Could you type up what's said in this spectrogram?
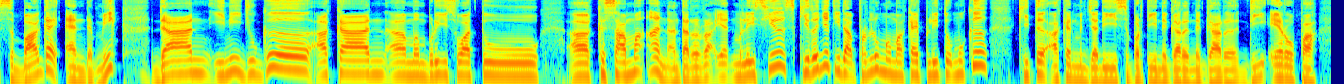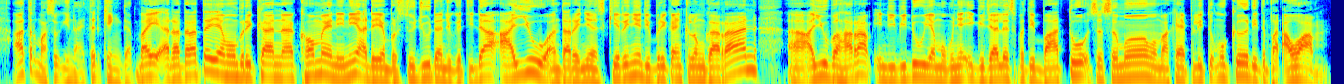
sebagai endemik dan ini juga akan uh, memberi suatu uh, kesan kesamaan antara rakyat Malaysia sekiranya tidak perlu memakai pelitup muka kita akan menjadi seperti negara-negara di Eropah ah, termasuk United Kingdom. Baik, rata-rata yang memberikan uh, komen ini ada yang bersetuju dan juga tidak. Ayu antaranya sekiranya diberikan kelonggaran, uh, Ayu berharap individu yang mempunyai gejala seperti batuk sesama memakai pelitup muka di tempat awam.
